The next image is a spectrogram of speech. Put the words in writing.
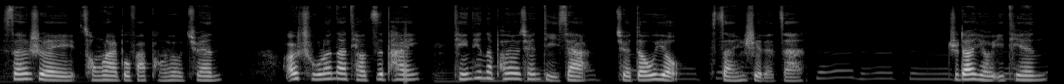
三水从来不发朋友圈，而除了那条自拍，婷婷的朋友圈底下却都有。三水的赞。直到有一天，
